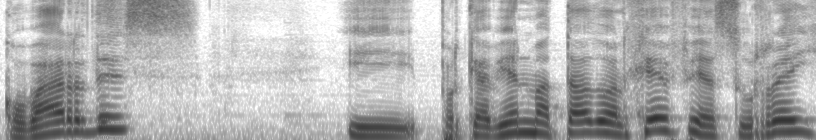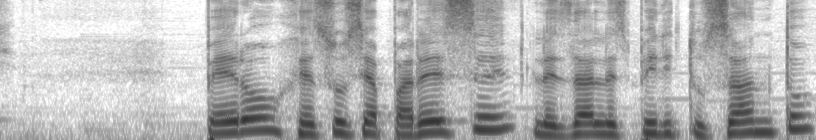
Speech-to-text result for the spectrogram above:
cobardes, y porque habían matado al jefe, a su rey. Pero Jesús se aparece, les da el Espíritu Santo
